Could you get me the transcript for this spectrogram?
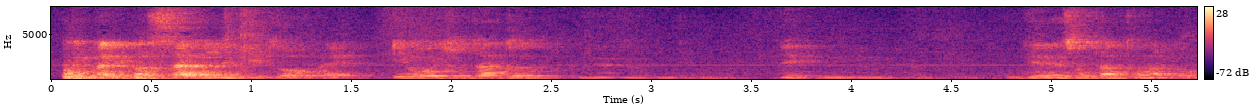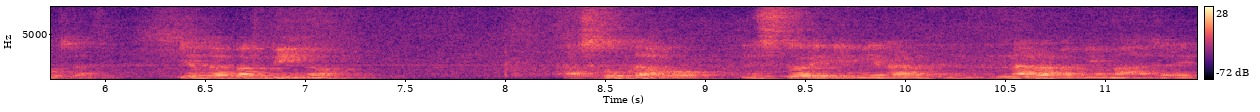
prima di passare all'editore, io voglio soltanto dire soltanto una cosa. Io da bambino ascoltavo le storie che mi narrava mia madre.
